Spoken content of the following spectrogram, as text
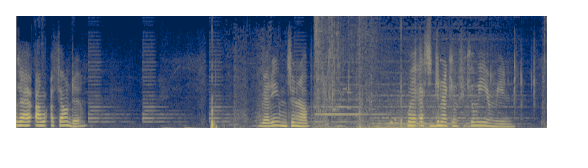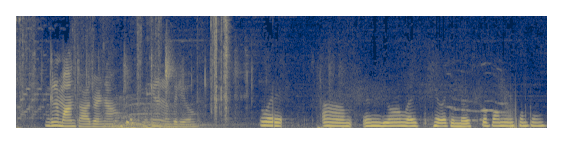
Okay, I, I found it. Ready? I'm gonna turn it up. Wait, actually, do not kill. If you kill me, you're mean. I'm gonna montage right now. I'm making a video. Wait, um, and do you want to like hit like a no scope on me or something?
